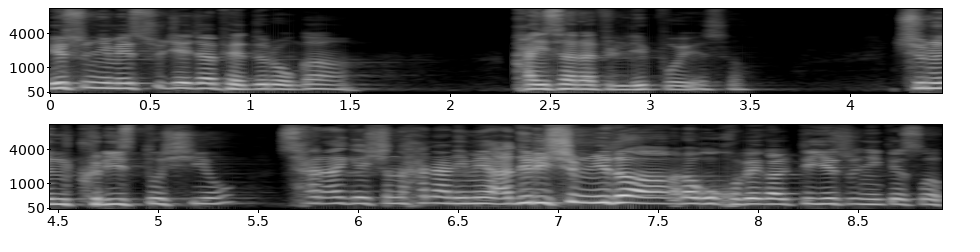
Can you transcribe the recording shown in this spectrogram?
예수님의 수제자 베드로가 가이사라 빌립보에서 주는 그리스도시요 살아계신 하나님의 아들이십니다라고 고백할 때 예수님께서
